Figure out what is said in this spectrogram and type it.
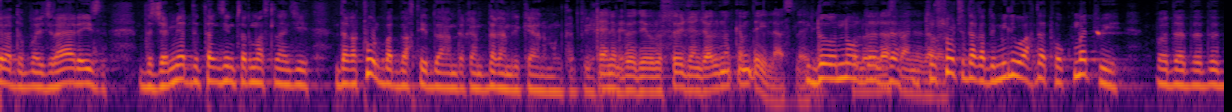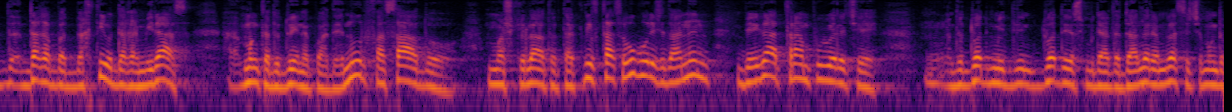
کله د اجرایي رئیس د جمعیت د تنظیم تر مس لانجي دغه ټول بدبختی د امریکا د امریکایانو موږ ته پریږدي یعنی به د روسي جنجالونو کوم دی لاس لري نو تر څو چې دغه د ملي وحدت حکومت وي نو د دغه بدبختی او دغه میراث موږ ته د دوی نه پاتې نور فساد او مشکلات او تکلیف تاسو وګورئ چې دا نن بیګا ترامپ ویل چې د 2 میلیارډ ډالر مرستې چې موږ د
